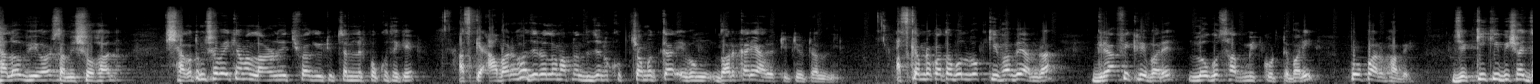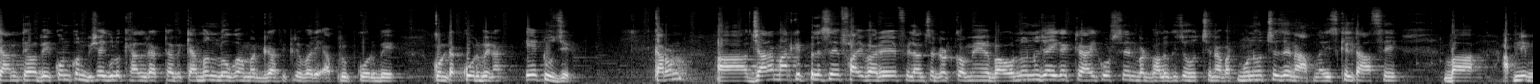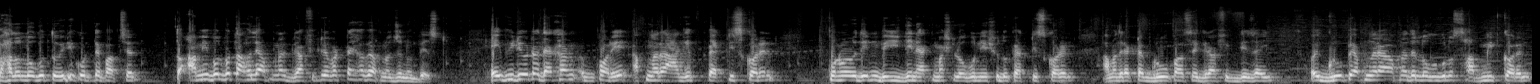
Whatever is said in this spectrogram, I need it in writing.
Hello viewers আমি সোহাগ। স্বাগতম সবাইকে আমার লার্ন উইথ সোহাগ ইউটিউব চ্যানেলের পক্ষ থেকে। আজকে আবারও হাজির হলাম আপনাদের জন্য খুব চমৎকার এবং দরকারি আরও একটি টিউটোরিয়াল নিয়ে। আজকে আমরা কথা বলব কীভাবে আমরা গ্রাফিক রিভারে লোগো সাবমিট করতে পারি প্রপারভাবে যে কি কি বিষয় জানতে হবে, কোন কোন বিষয়গুলো খেয়াল রাখতে হবে, কেমন লোগো আমার গ্রাফিক রিভারে অ্যাপ্রুভ করবে, কোনটা করবে না এ টু জেড কারণ যারা মার্কেট প্লেসে ফাইবারে ফ্রিলান্সার ডট কমে বা অন্য অন্য জায়গায় ট্রাই করছেন বাট ভালো কিছু হচ্ছে না বাট মনে হচ্ছে যে না, আপনার স্কিলটা আছে বা আপনি ভালো লোগো তৈরি করতে পারছেন। তো আমি বলব তাহলে আপনার গ্রাফিক রেভারটাই হবে আপনার জন্য বেস্ট এই ভিডিওটা দেখার পরে আপনারা আগে প্র্যাকটিস করেন। পনেরো দিন, বিশ দিন, এক মাস লোগো নিয়ে শুধু প্র্যাকটিস করেন। আমাদের একটা গ্রুপ আছে গ্রাফিক ডিজাইন ওই গ্রুপে আপনারা আপনাদের লোগোগুলো সাবমিট করেন।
